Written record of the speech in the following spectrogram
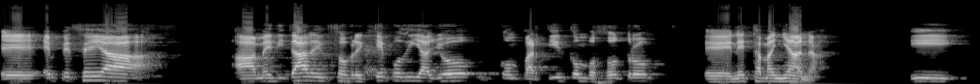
eh, empecé a, a meditar en sobre qué podía yo compartir con vosotros eh, en esta mañana. Y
